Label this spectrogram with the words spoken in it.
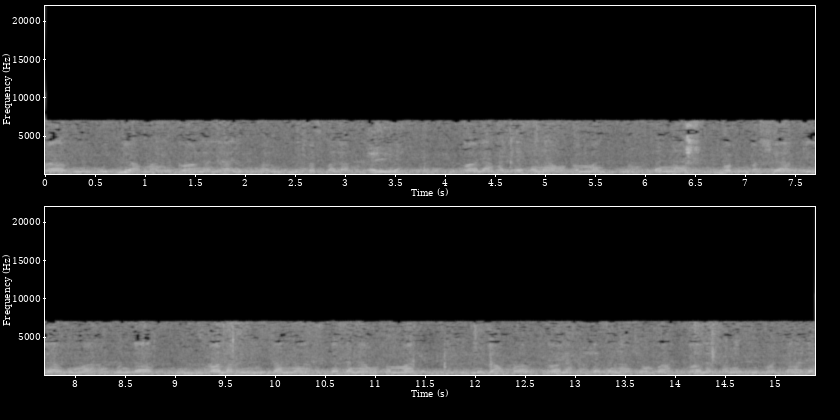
باب حج من قال لا يظهر بالبسمله أيوه. قال حدثنا محمد بن مثنى وابن بشار كلاهما عن غندار. قال ابن مثنى حدثنا محمد بن جعفر. قال حدثنا شعبة. قال سمعت قتادة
